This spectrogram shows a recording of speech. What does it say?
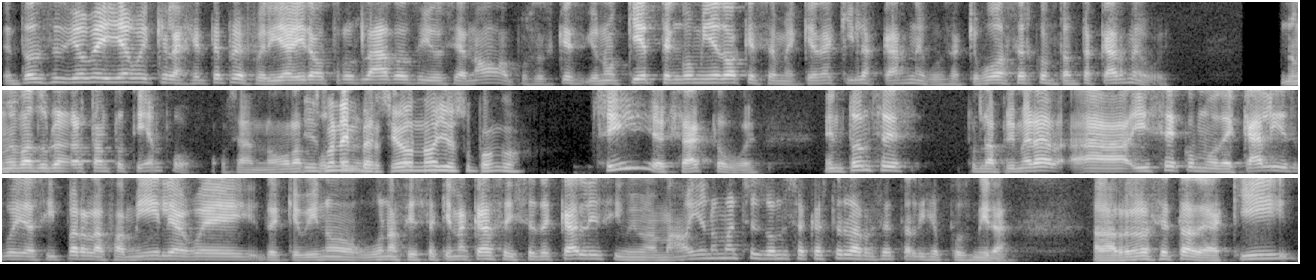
Entonces yo veía, güey, que la gente prefería ir a otros lados y yo decía, no, pues es que yo no quiero, tengo miedo a que se me quede aquí la carne, güey. O sea, ¿qué puedo hacer con tanta carne, güey? No me va a durar tanto tiempo. O sea, no Es buena inversión, ¿no? Yo supongo. Sí, exacto, güey. Entonces, pues la primera ah, hice como de cáliz, güey, así para la familia, güey, de que vino, hubo una fiesta aquí en la casa, hice de cáliz y mi mamá, oye, no manches, ¿dónde sacaste la receta? Le dije, pues mira, agarré la receta de aquí,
